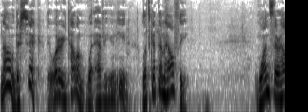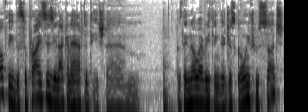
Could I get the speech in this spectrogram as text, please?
No, they're sick. They order, you tell them whatever you need. Let's get them healthy. Once they're healthy, the surprise is you're not going to have to teach them because they know everything. They're just going through such,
